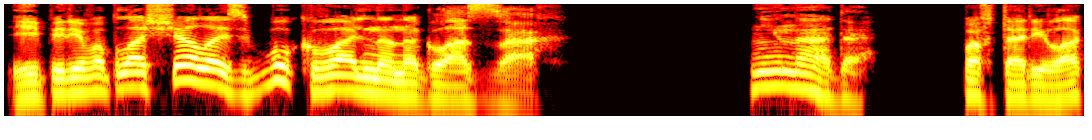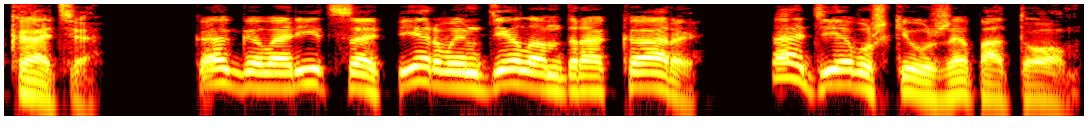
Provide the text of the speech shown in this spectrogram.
и перевоплощалась буквально на глазах. «Не надо», повторила Катя. Как говорится, первым делом дракары, а девушки уже потом.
